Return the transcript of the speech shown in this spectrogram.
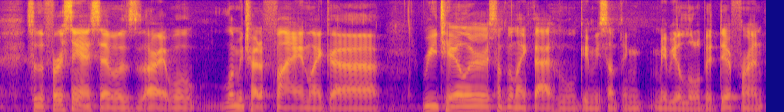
so the first thing i said was all right well let me try to find like a retailer or something like that who will give me something maybe a little bit different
